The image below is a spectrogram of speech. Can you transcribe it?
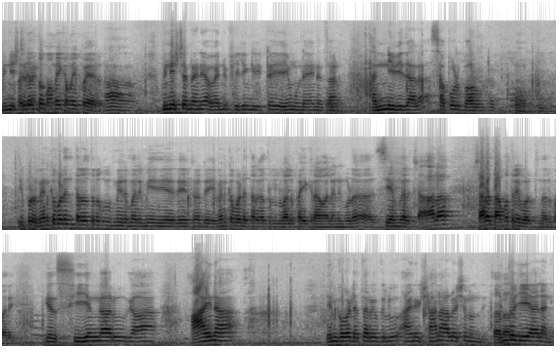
మినిస్టర్ మమేకమైపోయారు. మినిస్టర్ అని అవన్నీ ఫీలింగ్ ఇట్టే ఏమి ఉండే ఆయన చాలా అన్ని విధాల సపోర్ట్ బాగుంటుంది. ఇప్పుడు వెనుకబడిన తరగతులకు మీరు మరి మీ ఎటువంటి వెనుకబడే తరగతులు వాళ్ళు పైకి రావాలని కూడా సీఎం గారు చాలా చాలా తాపత్రయపడుతున్నారు మరి. ఇక సీఎం గారు ఆయన వెనుకబడ్డ తరగతులు ఆయనకు చాలా ఆలోచన ఉంది. ఎంతో చేయాలని.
